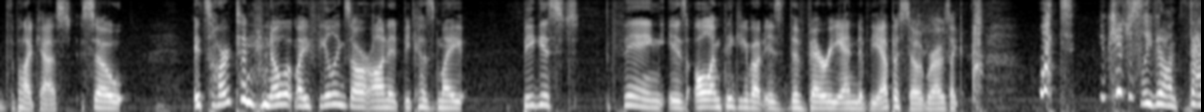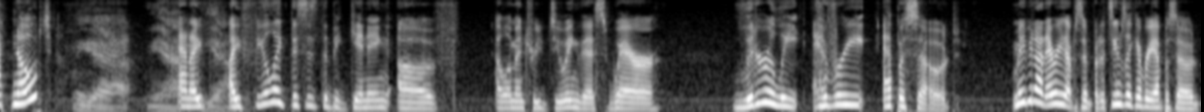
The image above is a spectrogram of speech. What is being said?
the podcast. So it's hard to know what my feelings are on it because my biggest thing is all I'm thinking about is the very end of the episode where I was like, ah, "What? You can't just leave it on that note." Yeah, yeah. and I yeah. I feel like this is the beginning of Elementary doing this where literally every episode maybe not every episode but it seems like every episode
